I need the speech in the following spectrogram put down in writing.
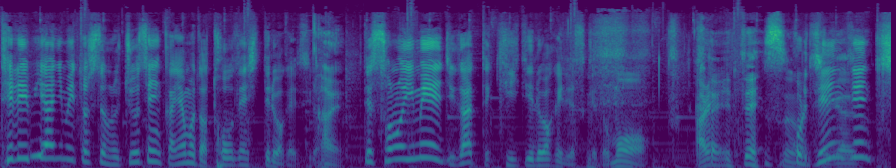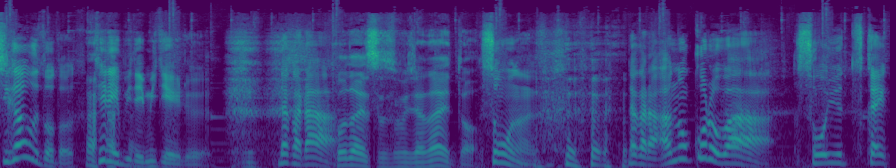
テレビアニメとしての宇宙戦艦ヤマトは当然知ってるわけですよ。はい。でそのイメージがあって聞いているわけですけども あれ？これ全然違うぞとテレビで見ている。だから古代進むじゃないと、そうなんです。だからあの頃はそういう使い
